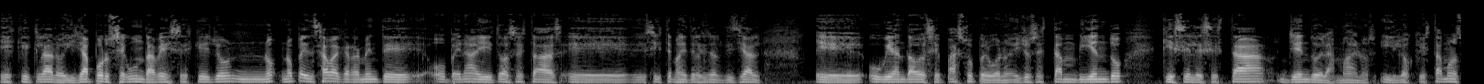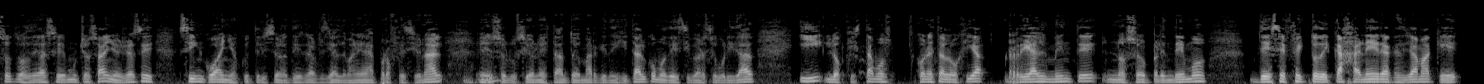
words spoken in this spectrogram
Es que claro, y ya por segunda vez, es que yo no, no pensaba que realmente OpenAI y todos estos eh, sistemas de inteligencia artificial eh, hubieran dado ese paso, pero bueno, ellos están viendo que se les está yendo de las manos. Y los que estamos nosotros de hace muchos años, yo hace cinco años que utilizo la inteligencia artificial de manera profesional en soluciones tanto de marketing digital como de ciberseguridad, y los que estamos con esta tecnología realmente nos sorprendemos de ese efecto de caja negra que se llama que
